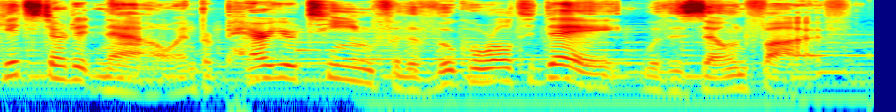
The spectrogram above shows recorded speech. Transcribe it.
Get started now and prepare your team for the VUCA world today with ZoneFive.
